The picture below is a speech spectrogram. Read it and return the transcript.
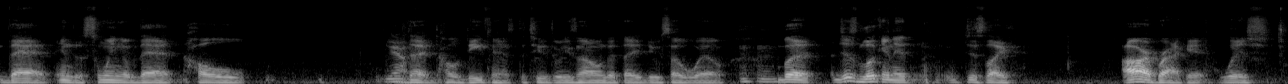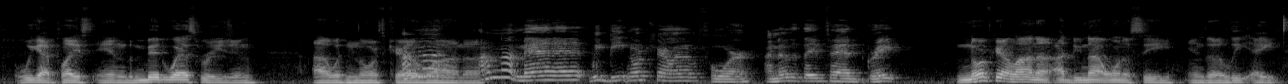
that in the swing of that whole Yeah. that whole defense, the two three zone that they do so well. Mm-hmm. But just looking at just like our bracket, which we got placed in the Midwest region uh, with North I'm Carolina. not, I'm not mad at it. We beat North Carolina before. I know that they've had great. North Carolina, I do not want to see in the Elite Eight.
